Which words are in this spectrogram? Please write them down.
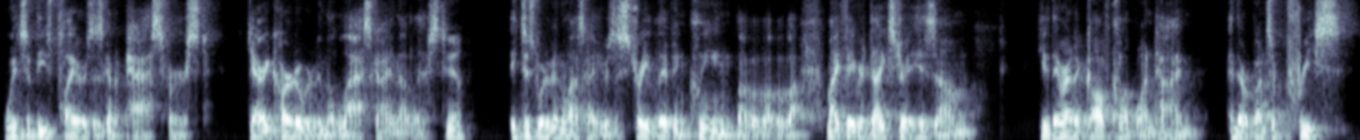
which of these players is going to pass first, Gary Carter would have been the last guy on that list. Yeah. It just would have been the last guy. He was a straight living, clean, blah, blah, blah, blah, blah. My favorite Dykstra is um, they were at a golf club one time, and there were a bunch of priests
